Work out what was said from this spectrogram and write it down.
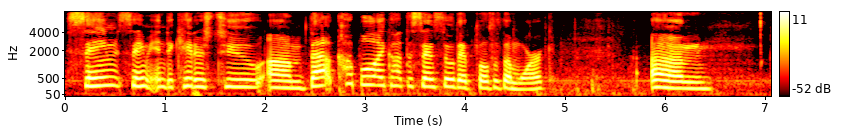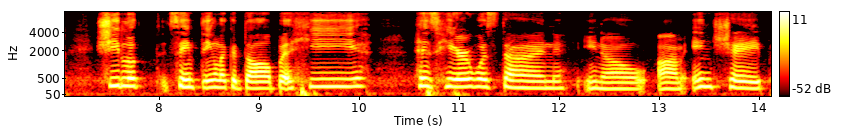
Same same indicators too. Um that couple I got the sense though that both of them work. Um she looked same thing like a doll, but he his hair was done, you know, um in shape,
